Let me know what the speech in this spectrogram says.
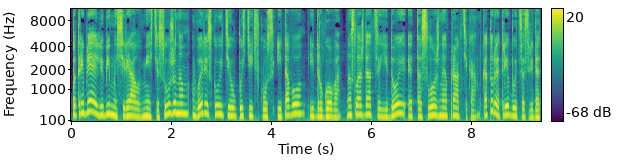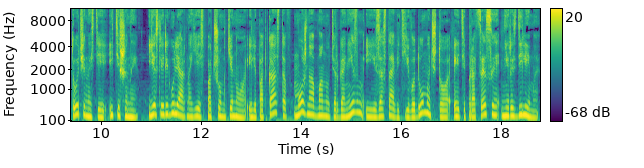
Потребляя любимый сериал вместе с ужином, вы рискуете упустить вкус и того, и другого. Наслаждаться едой – это сложная практика, которая требует сосредоточенности и тишины. Если регулярно есть под шум кино или подкастов, можно обмануть организм и заставить его думать, что эти процессы неразделимы.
